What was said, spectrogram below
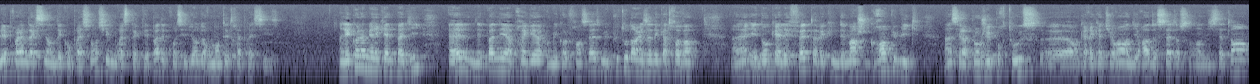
les problèmes d'accident de décompression si vous ne respectez pas des procédures de remontée très précises. L'école américaine PADI, elle, n'est pas née après-guerre comme l'école française, mais plutôt dans les années 80. Hein, et donc elle est faite avec une démarche grand public. Hein, c'est la plongée pour tous, euh, en caricaturant on dira de 7 à 77 ans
